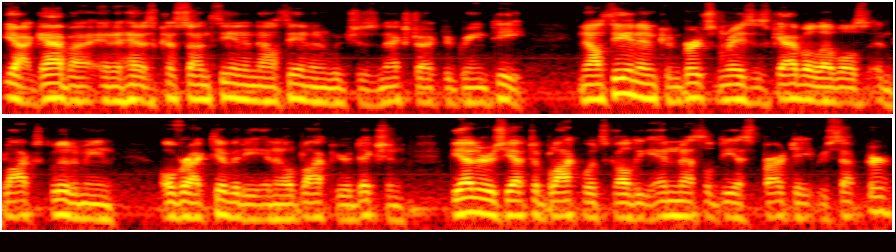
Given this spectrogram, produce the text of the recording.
yeah, GABA, and it has cassanthein and L-theanine, which is an extract of green tea. And converts and raises GABA levels and blocks glutamine overactivity, and it'll block your addiction. The other is you have to block what's called the N-methyl D-aspartate receptor,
